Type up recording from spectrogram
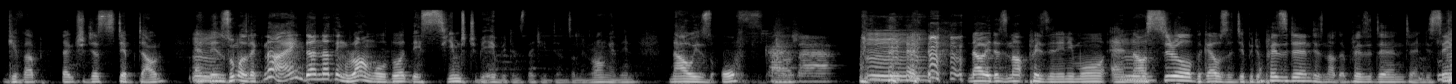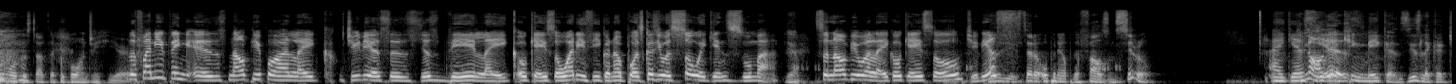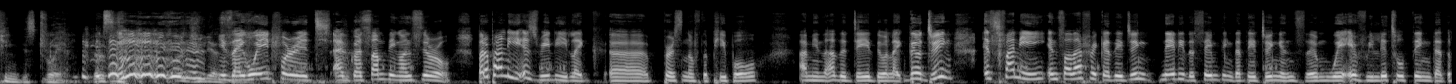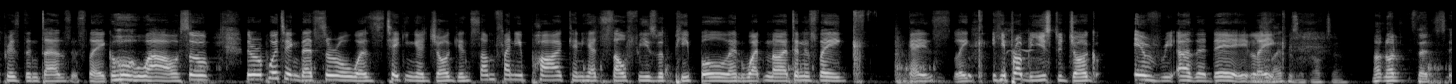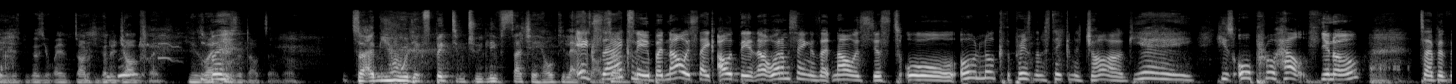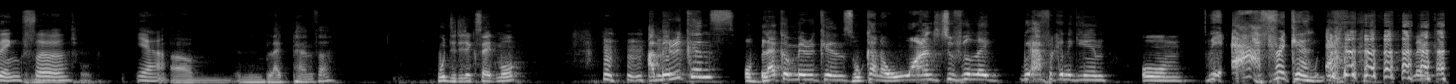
give up, like to just step down. And Mm. then Zuma was like, "No, I ain't done nothing wrong." Although there seemed to be evidence that he'd done something wrong, and then now he's off. Uh, now it is not prison anymore, and Mm. now Cyril, the guy was the deputy president, is not the president, and he's saying all the stuff that people want to hear. The funny thing is now people are like Julius is just there like okay so what is he gonna post because he was so against Zuma Yeah. so now people are like okay so Julius. Instead of opening up the files on Cyril. I guess You know how they're is king makers. He's like a king destroyer. He's like wait for it. I've got something on Cyril but apparently he is really like a person of the people. I mean the other day they were like they were doing it's funny in South Africa they're doing nearly the same thing that they're doing in Zim where every little thing that the president does is like oh wow. So they're reporting that Cyril was taking a jog in some funny park and he had selfies with people and whatnot. And it's like guys like he probably used to jog every other day His like wife is a doctor. Not not that saying just because your wife is a doctor, you got a job, but his wife is a doctor though. So I mean, you would expect him to live such a healthy life. So I'm Exactly, saying- but now it's like out there. Now, what I'm saying is that now it's just all, oh look, the president is taking a jog. Yay, he's all pro health, you know, type of thing. So yeah, Um, and then Black Panther. Who did it excite more? Americans or Black Americans who kind of want to feel like we're African again, or the African. like I,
